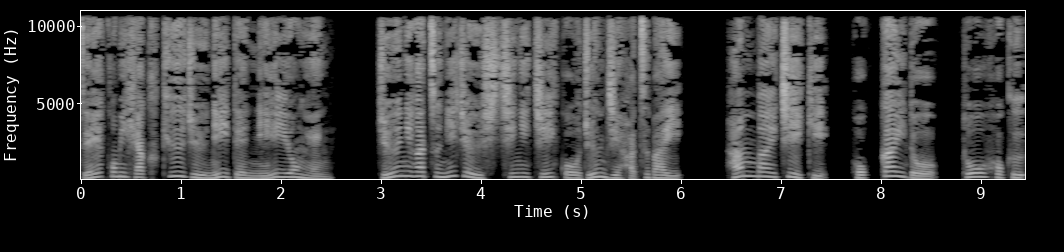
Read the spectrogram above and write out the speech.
税込み192.24円。12月27日以降順次発売。販売地域、北海道、東北、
